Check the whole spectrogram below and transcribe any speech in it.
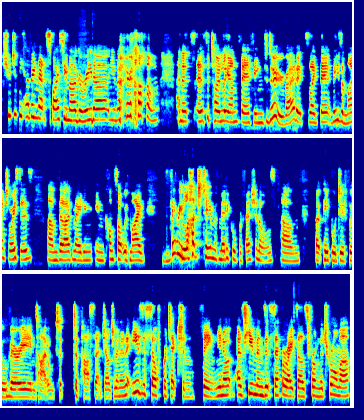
"Should you be having that spicy margarita?" You know, um, and it's it's a totally unfair thing to do, right? It's like these are my choices um, that I've made in, in consult with my very large team of medical professionals. Um, but people do feel very entitled to to pass that judgment, and it is a self protection thing. You know, as humans, it separates us from the trauma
